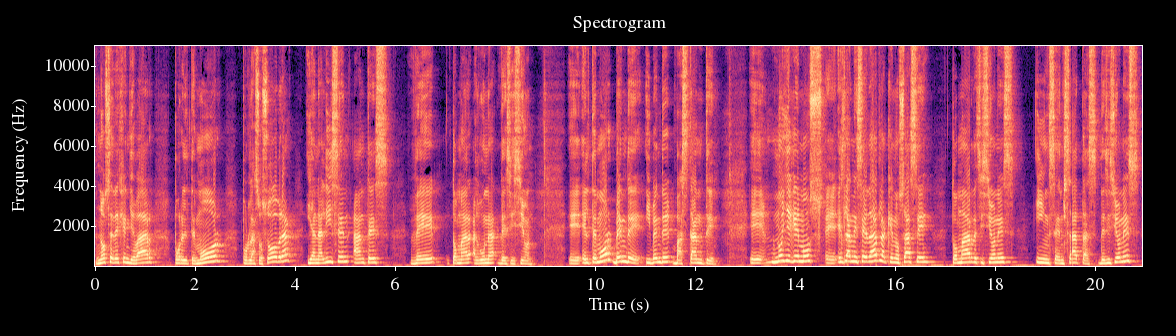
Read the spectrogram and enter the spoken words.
no se dejen llevar por el temor, por la zozobra y analicen antes de tomar alguna decisión. Eh, el temor vende y vende bastante. No lleguemos, es la necedad la que nos hace tomar decisiones insensatas, decisiones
